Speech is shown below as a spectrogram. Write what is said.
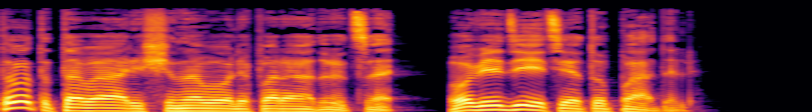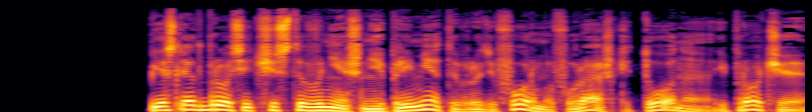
То-то товарищи на воле порадуются. Уведите эту падаль. Если отбросить чисто внешние приметы, вроде формы, фуражки, тона и прочее,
